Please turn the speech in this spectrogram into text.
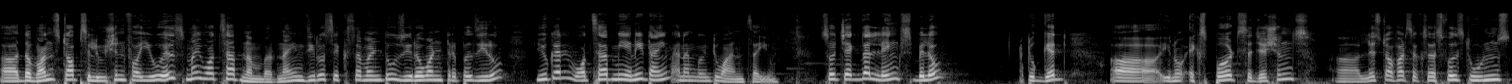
uh, the one-stop solution for you is my WhatsApp number 906720100. You can WhatsApp me anytime and I'm going to answer you. So check the links below to get uh, you know expert suggestions, uh, list of our successful students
